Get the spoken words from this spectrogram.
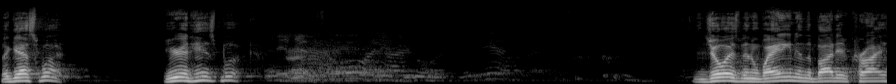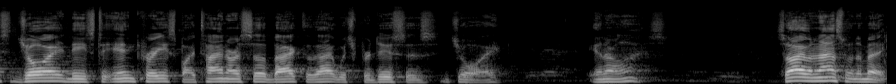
But guess what? You're in his book. Joy has been waning in the body of Christ. Joy needs to increase by tying ourselves back to that which produces joy in our lives. So I have an announcement to make.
